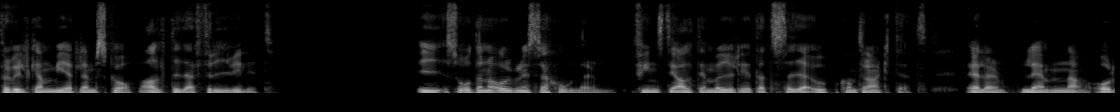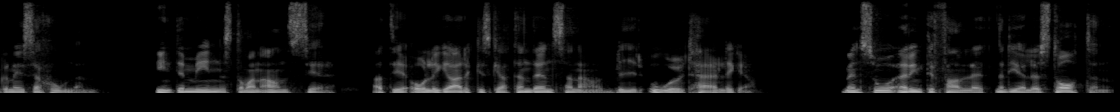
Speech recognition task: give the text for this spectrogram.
för vilka medlemskap alltid är frivilligt. I sådana organisationer finns det alltid möjlighet att säga upp kontraktet eller lämna organisationen, inte minst om man anser att de oligarkiska tendenserna blir outhärdliga. Men så är inte fallet när det gäller staten,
